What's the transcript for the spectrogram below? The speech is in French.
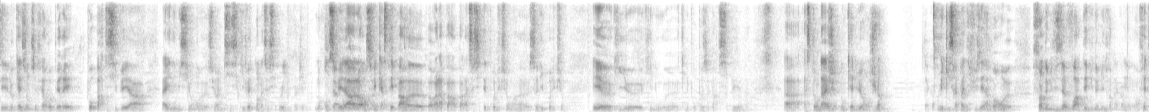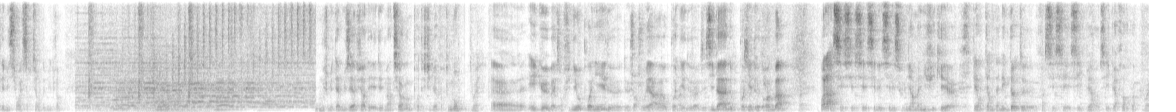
c'est l'occasion de se faire repérer pour participer à, à une émission euh, sur M6 qui veut être mon associé. Oui, ok. Donc on se fait là, là on se fait caster par, euh, par, voilà, par, par la société de production, hein, Sony Production, et euh, qui, euh, qui, nous, euh, qui nous propose de participer euh, à, à ce tournage, donc qui a lieu en juin, D'accord. mais qui ne serait pas diffusé avant euh, fin 2019, voire début 2020. D'accord. Et en fait, l'émission est sortie en 2020. Où je m'étais amusé à faire des, des maintiens de protège tibia pour tout le monde. Ouais. Euh, et que bah, ils ont fini au poignet de, de Georges Weah, au poignet de, de Zidane, au poignet de Drogba. Ouais. Voilà, c'est des, souvenirs magnifiques et, euh, et en termes d'anecdotes, euh, enfin c'est hyper fort quoi. Ouais.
